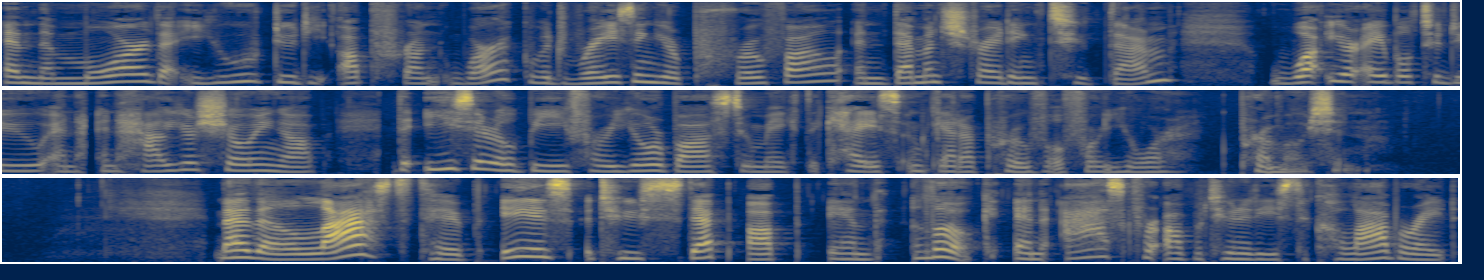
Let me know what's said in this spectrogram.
And the more that you do the upfront work with raising your profile and demonstrating to them what you're able to do and, and how you're showing up, the easier it'll be for your boss to make the case and get approval for your promotion. Now, the last tip is to step up and look and ask for opportunities to collaborate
